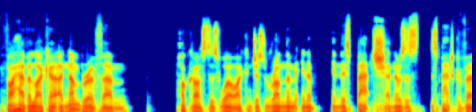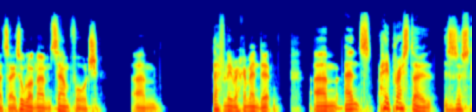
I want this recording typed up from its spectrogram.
if I have a, like a, a number of um, podcasts as well, I can just run them in a in this batch. And there was this, this batch converter. It's all on um, SoundForge. Um, definitely recommend it. Um, and hey presto, it's just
